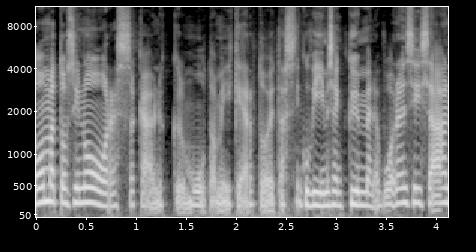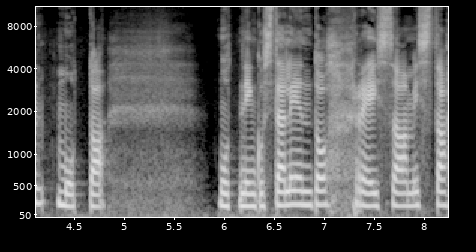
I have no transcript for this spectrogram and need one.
Olen mä tosi nuoressa käynyt kyllä muutamia kertoja tässä niin kuin viimeisen kymmenen vuoden sisään, mutta, mutta niin kuin sitä lentoreissaamista,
